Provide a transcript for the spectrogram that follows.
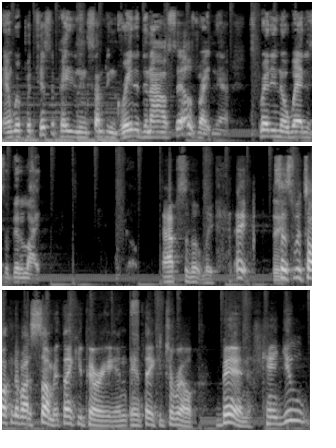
and we're participating in something greater than ourselves right now, spreading awareness of vitiligo. Absolutely. Hey, since we're talking about a summit, thank you, Perry, and, and thank you, Terrell. Ben, can you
